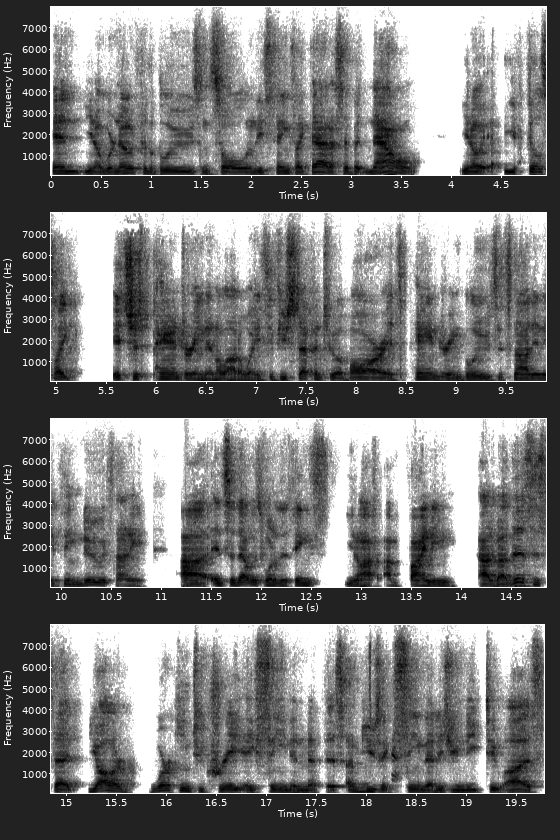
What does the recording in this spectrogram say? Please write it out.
and you know, we're known for the blues and soul and these things like that. I said, but now, you know, it feels like it's just pandering in a lot of ways. If you step into a bar, it's pandering blues. It's not anything new. It's not any. Uh, and so that was one of the things, you know, I, I'm finding out about this is that y'all are working to create a scene in Memphis, a music scene that is unique to us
